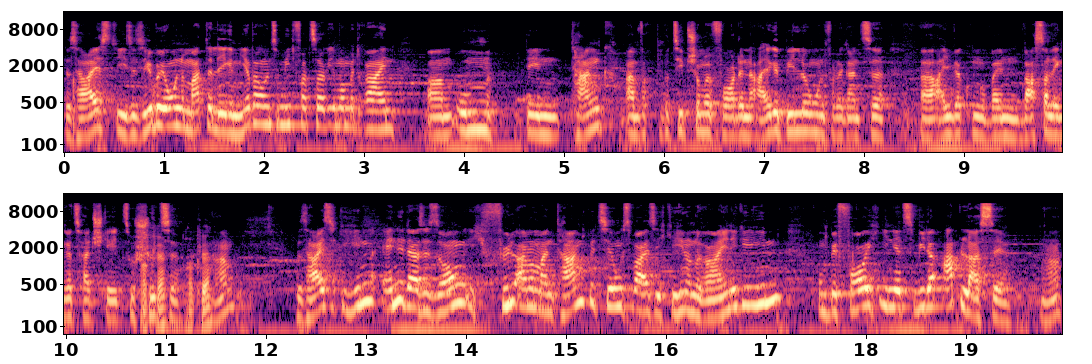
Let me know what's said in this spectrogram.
Das heißt, diese Silberione-Matte legen wir bei unserem Mietfahrzeug immer mit rein, ähm, um den Tank einfach im Prinzip schon mal vor der Algebildung und vor der ganzen äh, Einwirkung, wenn Wasser längere Zeit steht, zu schützen. okay. Ja. Das heißt, ich gehe hin, Ende der Saison, ich fülle einmal meinen Tank, beziehungsweise ich gehe hin und reinige ihn. Und bevor ich ihn jetzt wieder ablasse, ja,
